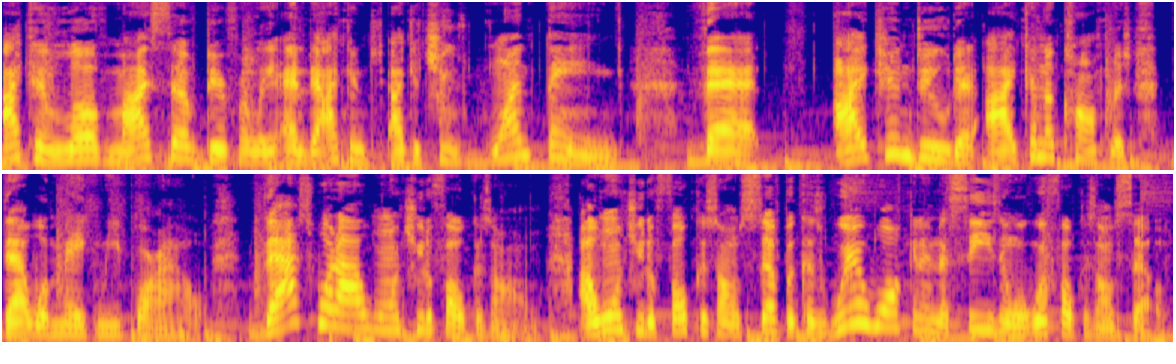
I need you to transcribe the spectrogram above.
I can love myself differently and that I can I can choose one thing that I can do that I can accomplish that will make me proud. That's what I want you to focus on. I want you to focus on self because we're walking in a season where we're focused on self.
